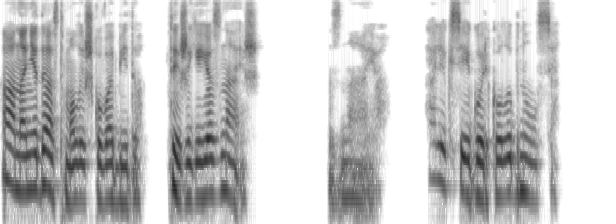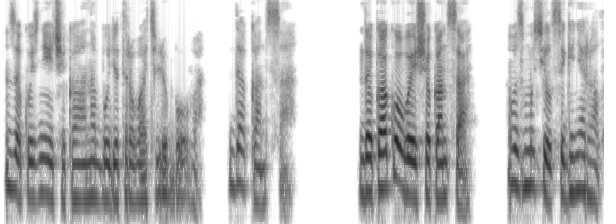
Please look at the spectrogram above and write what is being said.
Она не даст малышку в обиду. Ты же ее знаешь. Знаю. Алексей горько улыбнулся. За кузнечика она будет рвать любого. До конца. До какого еще конца? Возмутился генерал.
